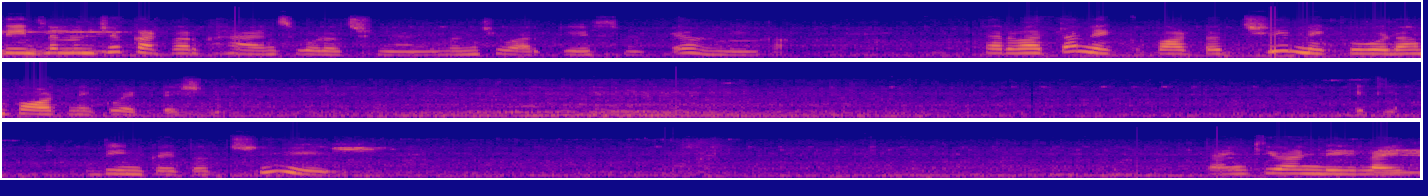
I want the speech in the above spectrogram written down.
దీంట్లో నుంచే కట్ వర్క్ హ్యాండ్స్ కూడా వచ్చినాయండి. మంచి వర్క్ చేసినట్టే ఉంది ఇంకా. తర్వాత నెక్ పార్ట్ వచ్చి నెక్ కూడా పాట్ నెక్ పెట్టేసిన. ఇట్లా. దీనికైతే వచ్చి థ్యాంక్ యూ అండి. లైక్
